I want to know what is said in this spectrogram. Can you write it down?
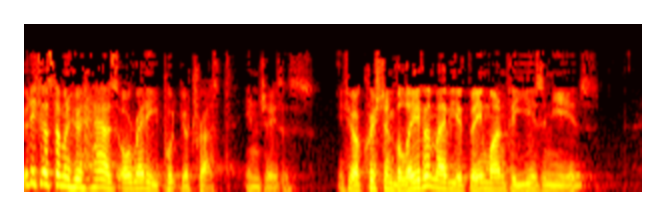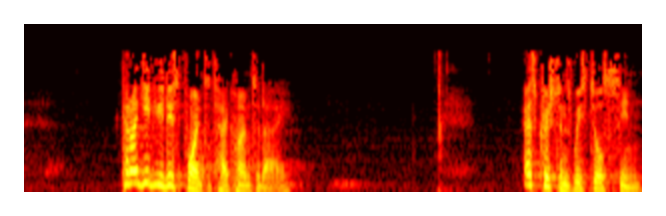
But if you're someone who has already put your trust in Jesus, if you're a Christian believer, maybe you've been one for years and years, can I give you this point to take home today? As Christians, we still sin.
